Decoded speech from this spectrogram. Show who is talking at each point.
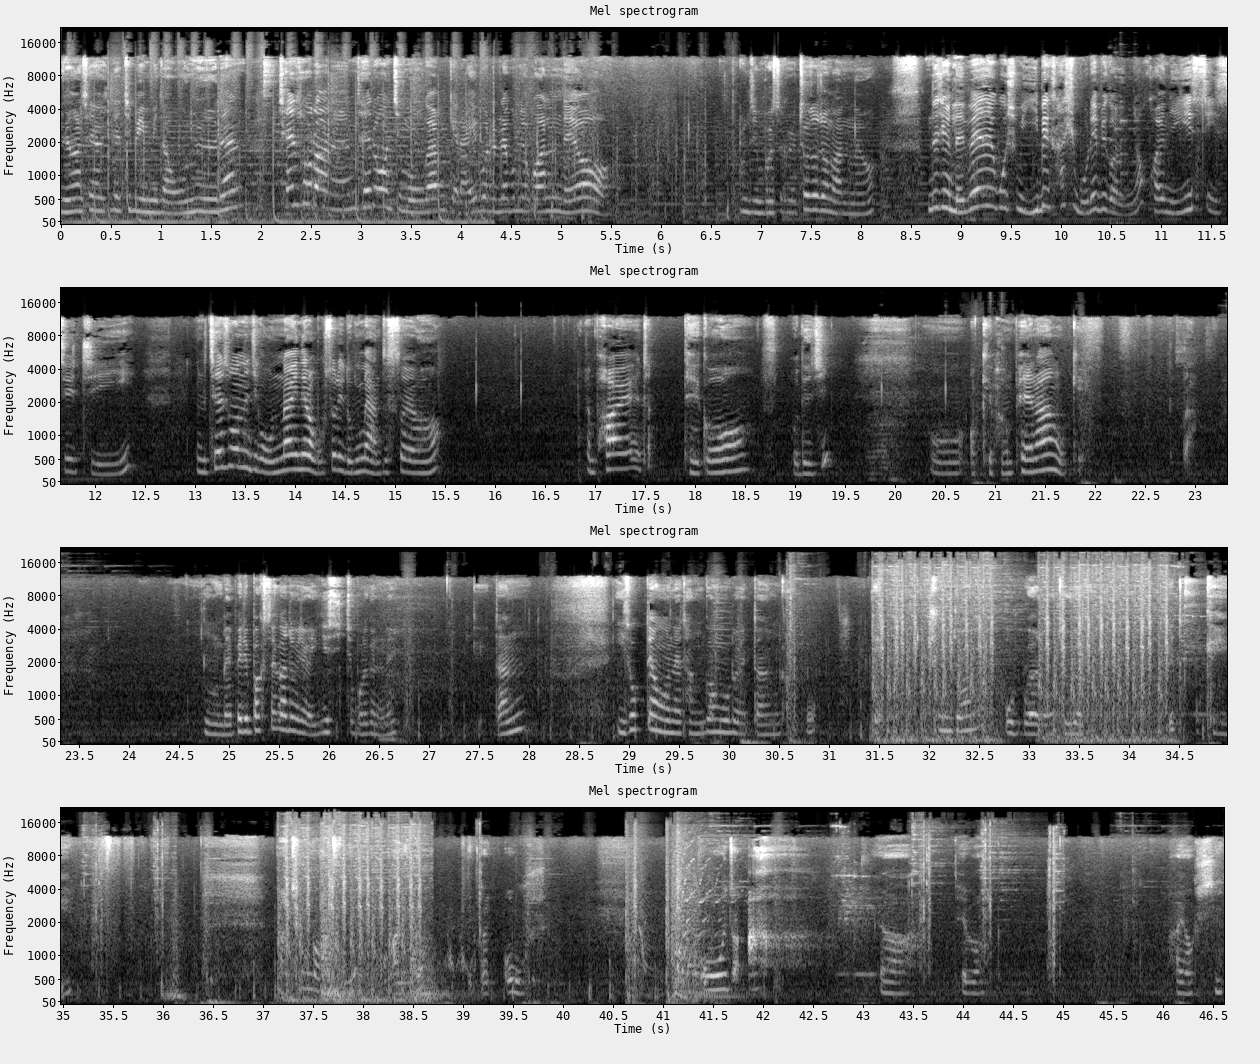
Speaker 1: 안녕하세요. 히데TV입니다. 오늘은 채소라는 새로운 지몬과 함께 라이브를 해보려고 하는데요. 지금 벌써 펼쳐져 놨네요? 근데 지금 레벨 보시면 245렙이거든요? 과연 이길 수 있을지. 채소는 지금 온라인이라 목소리 녹음이 안 됐어요. 팔, 자, 대거 뭐 되지? 어 오케이. 방패랑 오케이. 됐다. 음, 레벨이 빡세가지고 제가 이길 수 있지 모르겠네. 일단 이속 때문에 단검으로 일단 가고 네, 충전? 오 뭐야 저거 저기 오케이. 맞춘 거 같은데? 아닌가? 일단 오우 오저 아야 대박. 아 역시.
